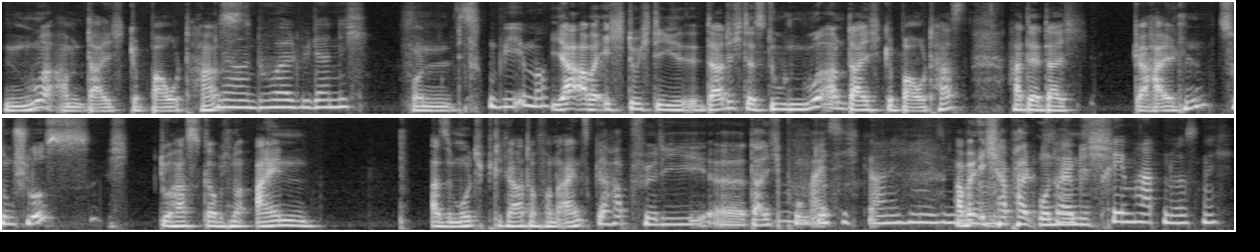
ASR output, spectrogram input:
nur am Deich gebaut hast. Ja, und du halt wieder nicht. Und Wie immer. ja, aber ich durch die, dadurch, dass du nur am Deich gebaut hast, hat der Deich gehalten zum Schluss. Ich, du hast, glaube ich, nur einen, also Multiplikator von 1 gehabt für die äh, Deichpunkte. Weiß ich gar nicht. Nee, Aber ich hab halt So unheimlich- extrem hatten wir es nicht.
